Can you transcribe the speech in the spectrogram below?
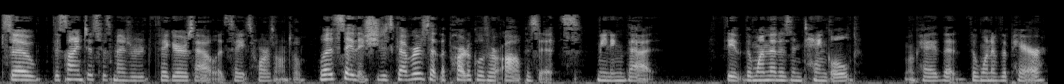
So the scientist has measured, figures out, let's say it's horizontal. Let's say that she discovers that the particles are opposites, meaning that the, the one that is entangled, okay, that the one of the pair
